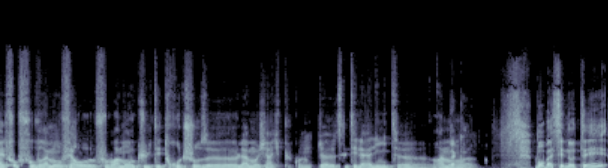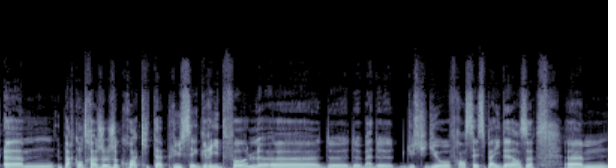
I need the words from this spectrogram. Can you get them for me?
il faut, faut, vraiment faire, faut vraiment occulter trop de choses. là, moi, j'y arrive plus. Quoi. Mm. C'était la limite, vraiment. D'accord. Bon, bah, c'est noté. Euh, par contre, un jeu, je crois, qui t'a plu, c'est Gridfall euh, bah, du studio français Spiders, euh,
